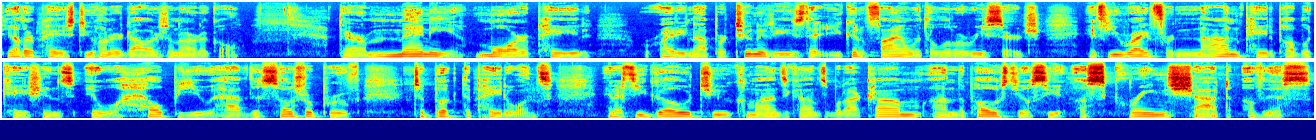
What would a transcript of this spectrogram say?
the other pays two hundred dollars an article. There are many more paid writing opportunities that you can find with a little research. If you write for non paid publications, it will help you have the social proof to book the paid ones. And if you go to KamanziConstable.com on the post, you'll see a screenshot of this.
